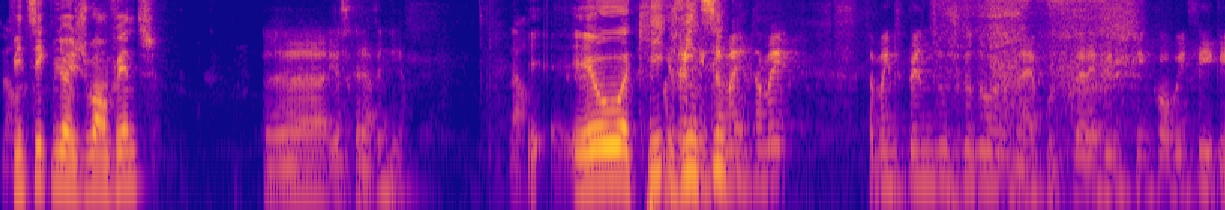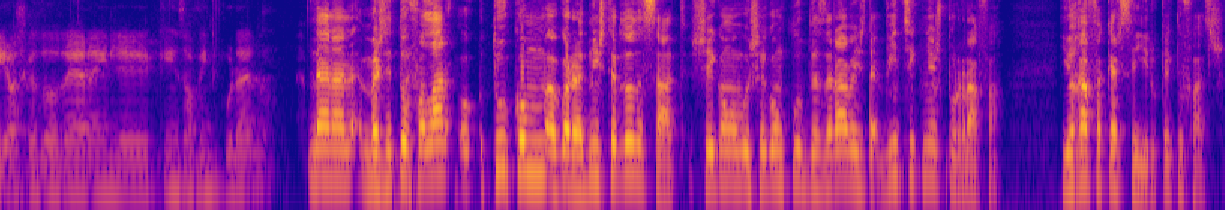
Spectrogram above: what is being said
Não. 25 milhões, João, vendes? Uh, eu se calhar vendia. Não. Eu aqui, Mas, 25... Assim, também, também, também depende do jogador, não é? Porque se derem 25 ao Benfica e ao jogador derem-lhe 15 ou 20 por ano... Não, não, não, mas eu estou a falar, tu como agora administrador da SAT, chega um, chega um clube das Arábias, 25 milhões por Rafa, e o Rafa quer sair, o que é que tu fazes?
